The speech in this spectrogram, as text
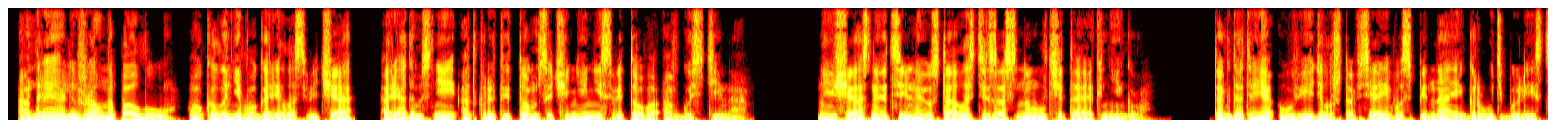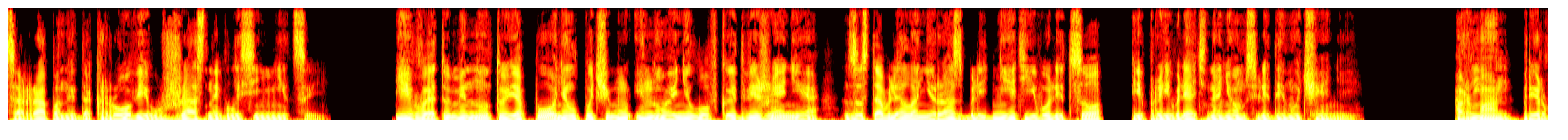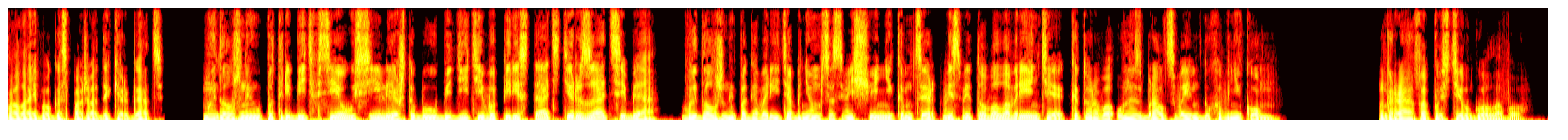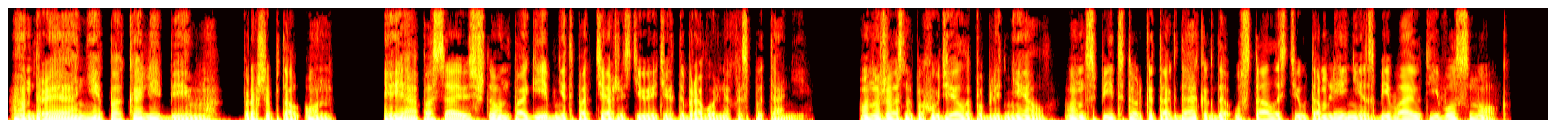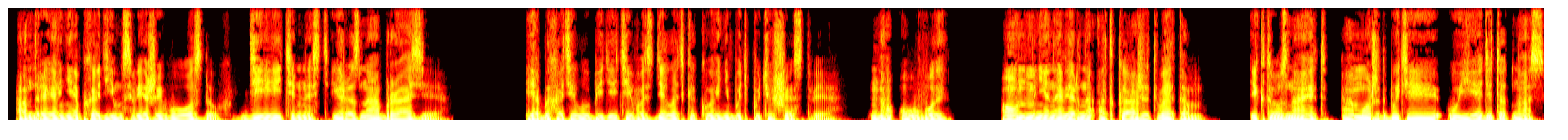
Андреа лежал на полу, около него горела свеча, а рядом с ней открытый том сочинений святого Августина. Несчастный от сильной усталости заснул, читая книгу. Тогда-то я увидел, что вся его спина и грудь были исцарапаны до крови ужасной власеницей. И в эту минуту я понял, почему иное неловкое движение заставляло не раз бледнеть его лицо и проявлять на нем следы мучений. «Арман», — прервала его госпожа Декергац, — «мы должны употребить все усилия, чтобы убедить его перестать терзать себя. Вы должны поговорить об нем со священником церкви святого Лаврентия, которого он избрал своим духовником». Граф опустил голову. «Андреа непоколебим», — прошептал он. «И я опасаюсь, что он погибнет под тяжестью этих добровольных испытаний. Он ужасно похудел и побледнел. Он спит только тогда, когда усталость и утомление сбивают его с ног. Андреа необходим свежий воздух, деятельность и разнообразие. Я бы хотел убедить его сделать какое-нибудь путешествие. Но, увы, он мне, наверное, откажет в этом. И кто знает, а может быть и уедет от нас.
